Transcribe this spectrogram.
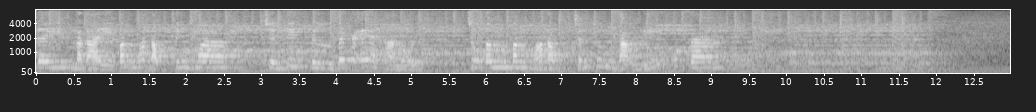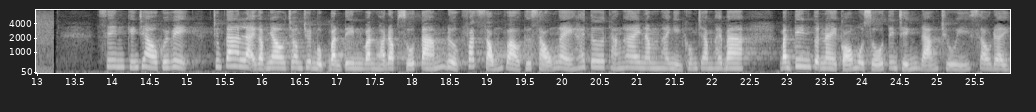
Đây là đài văn hóa đọc tinh hoa, truyền tin từ VKE Hà Nội, Trung tâm Văn hóa đọc Trấn Hưng Đạo Lý Quốc gia. Xin kính chào quý vị. Chúng ta lại gặp nhau trong chuyên mục bản tin văn hóa đọc số 8 được phát sóng vào thứ Sáu ngày 24 tháng 2 năm 2023. Bản tin tuần này có một số tin chính đáng chú ý sau đây.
